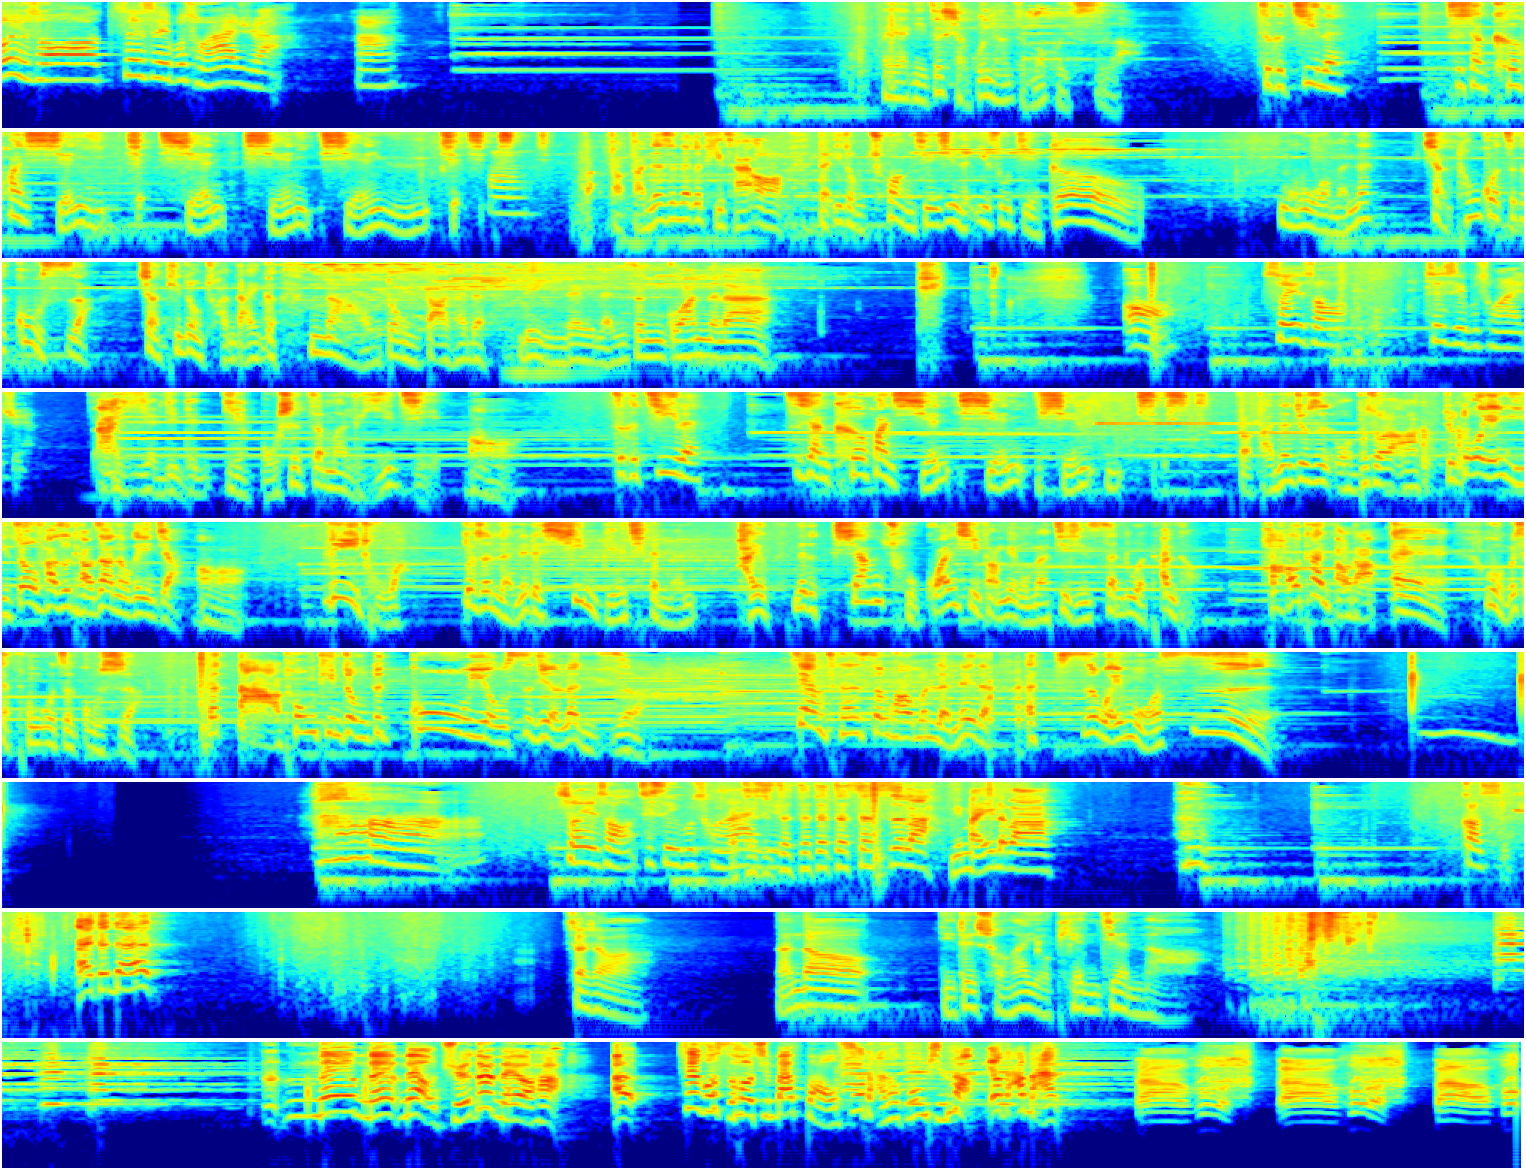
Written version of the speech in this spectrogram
所以说这是一部纯爱剧啊啊！哎呀，你这小姑娘怎么回事啊？这个剧呢，是像科幻悬疑、咸咸咸咸鱼、咸咸反反反正是那个题材哦的一种创新性的艺术结构。我们呢，想通过这个故事啊，向听众传达一个脑洞大开的另类人生观的啦。哦，所以说这是一部纯爱剧。哎呀，也也也不是这么理解哦。这个剧呢，是像科幻咸咸咸鱼，反反正就是我不说了啊，就多元宇宙发出挑战的。我跟你讲哦，力图啊，要是人类的性别潜能，还有那个相处关系方面，我们要进行深入的探讨，好好探讨的。哎，我们想通过这个故事啊，要打通听众对固有世界的认知了。这样才能升华我们人类的呃思维模式。嗯，啊，所以说这是一部纯爱剧。这这这这这是了，你满意了吧？哼，告辞。哎，等等，笑笑啊，难道你对纯爱有偏见呢？没有没有没有，绝对没有哈啊！这个时候，请把保护打到公屏上，要打满。保护，保护，保护。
